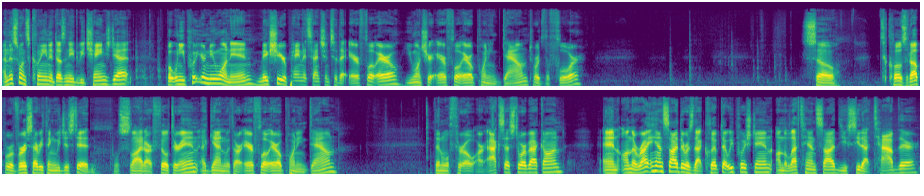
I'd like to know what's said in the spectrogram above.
And this one's clean, it doesn't need to be changed yet. But when you put your new one in, make sure you're paying attention to the airflow arrow. You want your airflow arrow pointing down towards the floor. So to close it up, we'll reverse everything we just did. We'll slide our filter in, again with our airflow arrow pointing down. Then we'll throw our access door back on. And on the right hand side, there was that clip that we pushed in. On the left hand side, you see that tab there.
